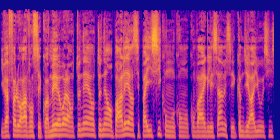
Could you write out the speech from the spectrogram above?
il va falloir avancer quoi. Mais euh, voilà, on tenait, on tenait à en parler. hein. C'est pas ici qu'on va régler ça, mais c'est comme dit Rayou aussi,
